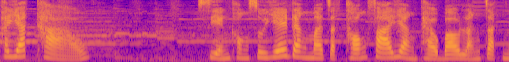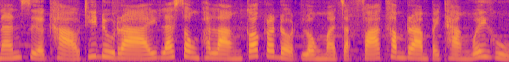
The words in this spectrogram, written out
พยักขาว เสียงของซูเย่ดังมาจากท้องฟ้าอย่างแผ่วเบาหลังจากนั้นเสือขาวที่ดูร้ายและทรงพลังก็กระโดดลงมาจากฟ้าคำรามไปทางเว่ยหู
